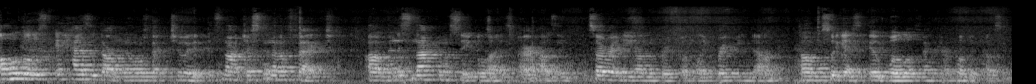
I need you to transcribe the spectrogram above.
all those, it has a domino effect to it. It's not just gonna affect, um, and it's not gonna stabilize our housing. It's already on the brink of like breaking down. Um, so yes, it will affect our public housing.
